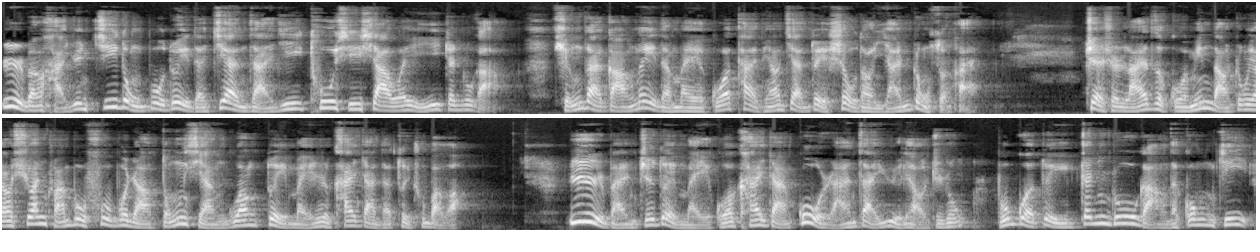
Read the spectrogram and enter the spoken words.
日本海军机动部队的舰载机突袭夏威夷珍珠港，停在港内的美国太平洋舰队受到严重损害。这是来自国民党中央宣传部副部长董显光对美日开战的最初报告。日本之对美国开战固然在预料之中，不过对于珍珠港的攻击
